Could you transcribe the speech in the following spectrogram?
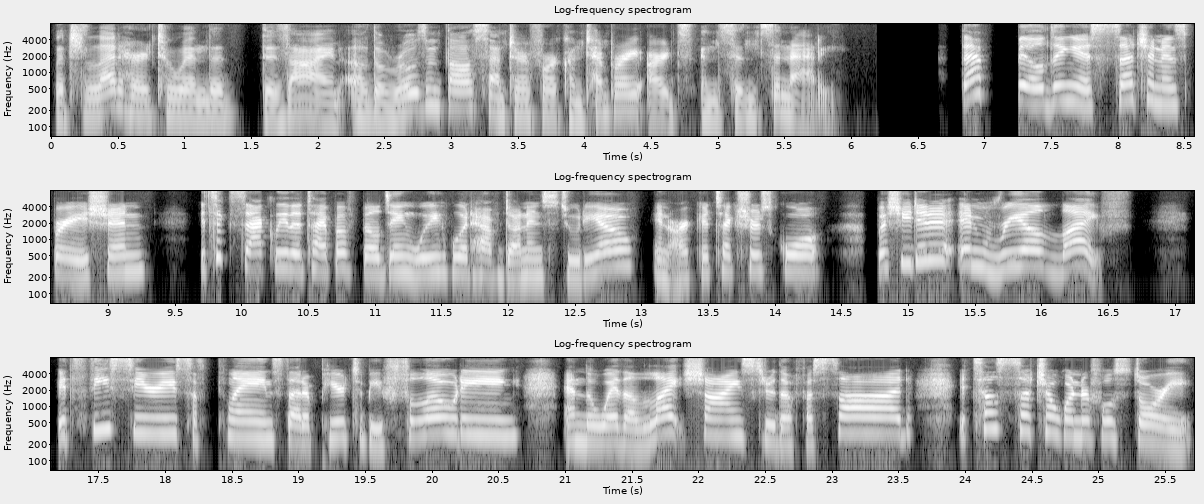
which led her to win the design of the Rosenthal Center for Contemporary Arts in Cincinnati. That building is such an inspiration. It's exactly the type of building we would have done in studio in architecture school, but she did it in real life. It's these series of planes that appear to be floating, and the way the light shines through the facade. It tells such a wonderful story.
